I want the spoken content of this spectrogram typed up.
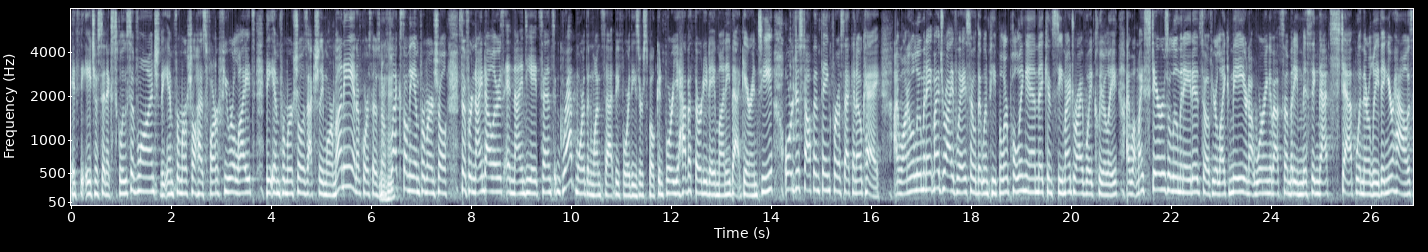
It's the HSN exclusive launch. The infomercial has far fewer lights. The infomercial is actually more money, and of course, there's no mm-hmm. flex on the infomercial. So for $9.98, grab more than one set before these are spoken for. You have a 30-day money-back guarantee, or just stop and think for a second, okay, I want to illuminate my driveway so that when people are pulling in, they can see my driveway clearly. I want my stairs illuminated, so if you're like me, you're not worrying about somebody missing that step when they're leaving your house.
